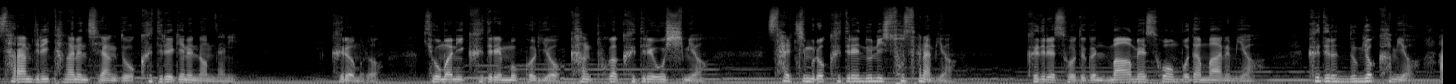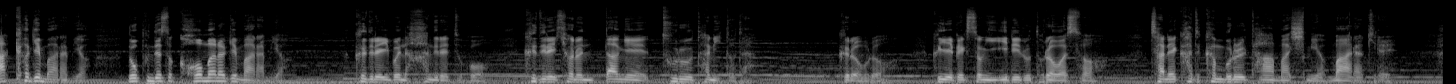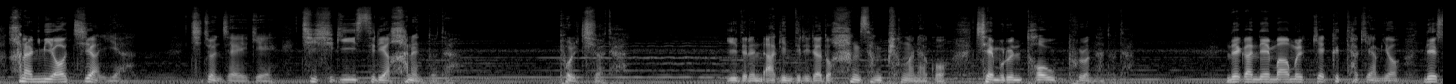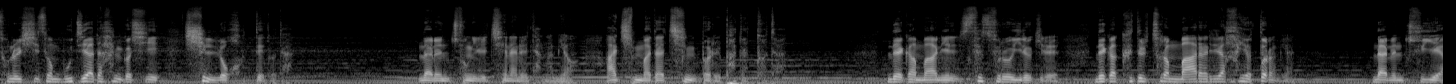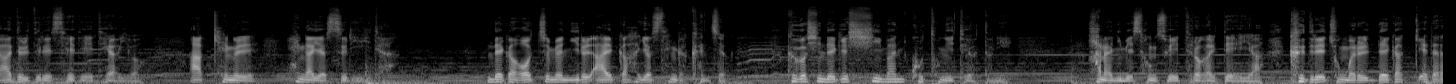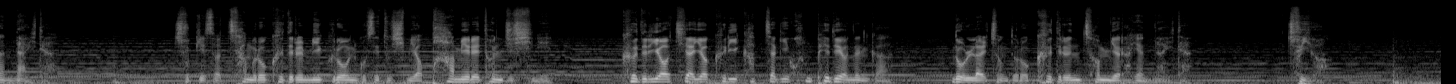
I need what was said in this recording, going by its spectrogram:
사람들이 당하는 재앙도 그들에게는 없나니. 그러므로 교만이 그들의 목걸이요 강포가 그들의 옷이며 살찜으로 그들의 눈이 솟아나며 그들의 소득은 마음의 소원보다 많으며 그들은 능욕하며 악하게 말하며 높은 데서 거만하게 말하며 그들의 입은 하늘에 두고 그들의 혀는 땅에 두루 다니도다. 그러므로 그의 백성이 이리로 돌아와서 잔에 가득한 물을 다 마시며 말하기를 하나님이 어찌하리야 지존자에게 지식이 있으랴 하는도다. 볼지어다. 이들은 악인들이라도 항상 평안하고 재물은 더욱 불어나도다. 내가 내 마음을 깨끗하게 하며 내 손을 씻어 무지하다 한 것이 실로 헛되도다. 나는 종일 재난을 당하며 아침마다 징벌을 받았도다. 내가 만일 스스로 이르기를 내가 그들처럼 말하리라 하였더라면 나는 주의 아들들의 세대에 대하여 악행을 행하였으리이다. 내가 어쩌면 이를 알까 하여 생각한즉 그것이 내게 심한 고통이 되었더니 하나님의 성소에 들어갈 때에야 그들의 종말을 내가 깨달았나이다. 주께서 참으로 그들을 미끄러운 곳에 두시며 파멸에 던지시니 그들이 어찌하여 그리 갑자기 황폐되었는가 놀랄 정도로 그들은 전멸하였나이다. 주여,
